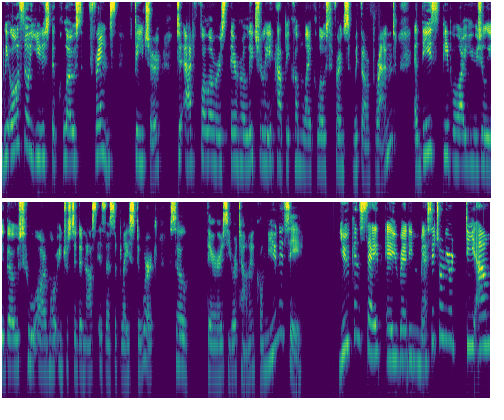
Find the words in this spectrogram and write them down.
We also use the close friends feature to add followers there who literally have become like close friends with our brand. And these people are usually those who are more interested in us is as a place to work. So there's your talent community. You can save a ready message on your DM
